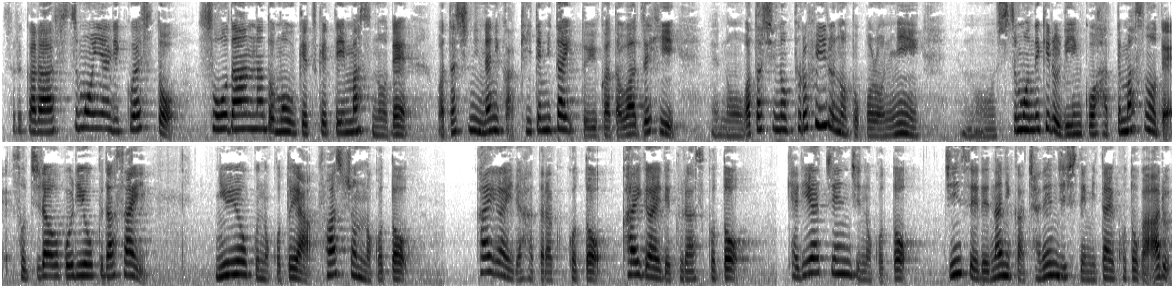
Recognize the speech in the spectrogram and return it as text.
それから質問やリクエスト相談なども受け付けていますので私に何か聞いてみたいという方はぜひあの私のプロフィールのところにあの質問できるリンクを貼ってますのでそちらをご利用ください。ニューヨークのことやファッションのこと海外で働くこと海外で暮らすことキャリアチェンジのこと人生で何かチャレンジしてみたいことがある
